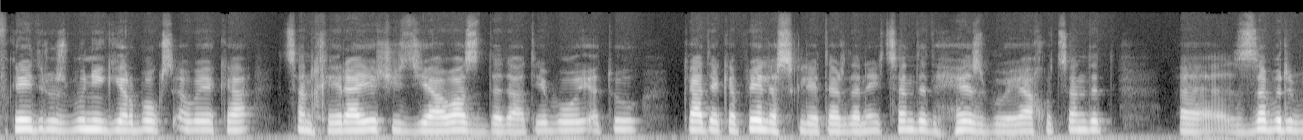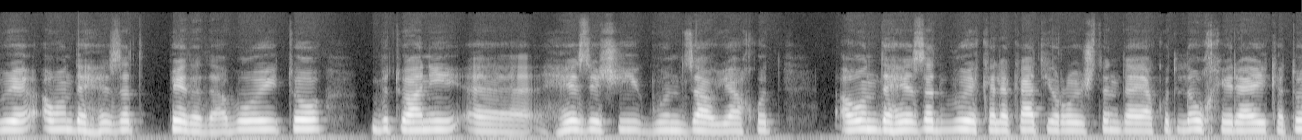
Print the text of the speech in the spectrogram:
فکری دروستبوونی گێربۆکس ئەوەیە کە چەند خێرایەکی جیاواز دەداتێ بۆی ئەتوو کاتێکە پێ لە سکلێتەر دەنەی چەندت هێز بووە یاخود چەندت زەبر بوێ ئەوەندە هێزت پێ دەدا بۆی تۆ بتوانی هێزێکی گونجاو یاخود ئەوەندە هێزت بوێ کە لە کاتی ڕۆیشتندا یاکوت لەو خێرایی کە تۆ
